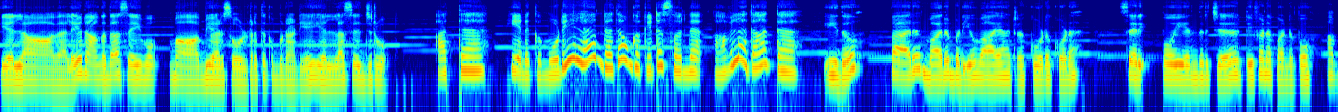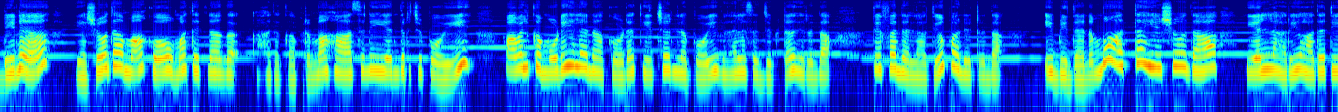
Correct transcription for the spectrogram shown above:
எல்லா வேலையும் நாங்கள் தான் செய்வோம். மாமியார் சொல்றதுக்கு முன்னாடியே எல்லாம் செஞ்சிருவோம். அத்தை எனக்கு முடியலன்றத உங்ககிட்ட சொன்னேன். அவ்வளோதான் அத்தை. இதோ பாரு மறுபடியும் வாயாடுற கூட கூட. சரி போய் எந்திரிச்சு டிஃபனை பண்ணு போ. அப்படின்னு யசோதாம்மா கோவமா திட்டினாங்க. அதுக்கப்புறமா ஹாசினி எந்திரிச்சு போய் அவளுக்கு முடியலனா கூட கிச்சன்ல போய் வேலை செஞ்சுக்கிட்டு இருந்தா. டிஃபன் எல்லாத்தையும் பண்ணிட்டு இருந்தா. இப்படி தினமும் அத்தை யசோதா எல்லாரையும் அதட்டி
